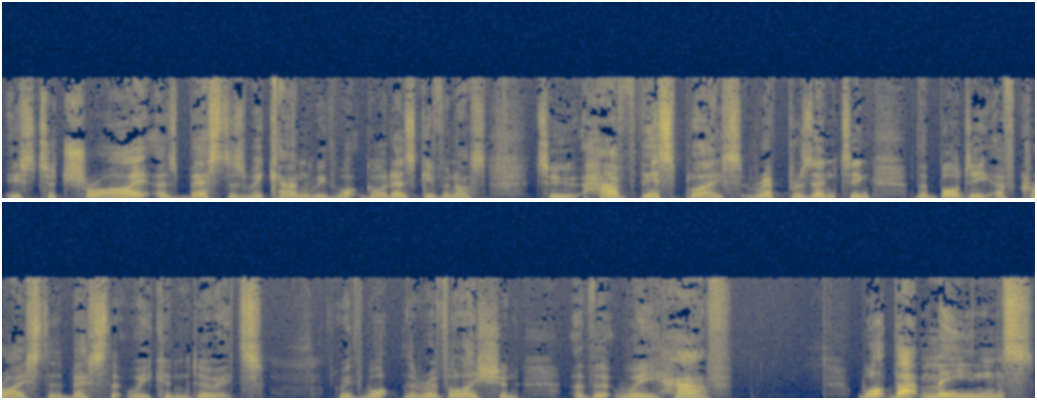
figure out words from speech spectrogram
is to try as best as we can with what God has given us to have this place representing the body of Christ the best that we can do it with what the revelation that we have. What that means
